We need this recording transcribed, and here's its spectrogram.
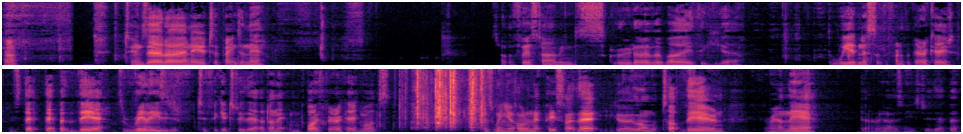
Oh. Turns out I needed to paint in there. It's not the first time I've been screwed over by the uh, the weirdness of the front of the barricade. Is that that bit there? It's really easy to, to forget to do that. I've done that on both barricade mods. Because when you're holding that piece like that, you go along the top there and around there. Don't realise I need to do that bit.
